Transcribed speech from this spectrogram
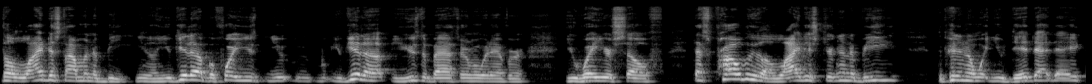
the lightest I'm gonna be. You know, you get up before you you you get up, you use the bathroom or whatever, you weigh yourself. That's probably the lightest you're gonna be, depending on what you did that day.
